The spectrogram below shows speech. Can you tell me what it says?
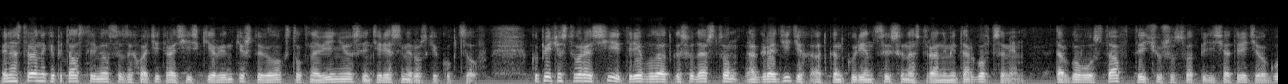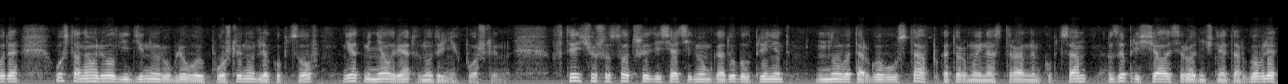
Иностранный капитал стремился захватить российские рынки, что вело к столкновению с интересами русских купцов. Купечество России требовало от государства оградить их от конкуренции с иностранными торговцами. Торговый устав 1653 года устанавливал единую рублевую пошлину для купцов и отменял ряд внутренних пошлин. В 1667 году был принят новый торговый устав, по которому иностранным купцам запрещалась розничная торговля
